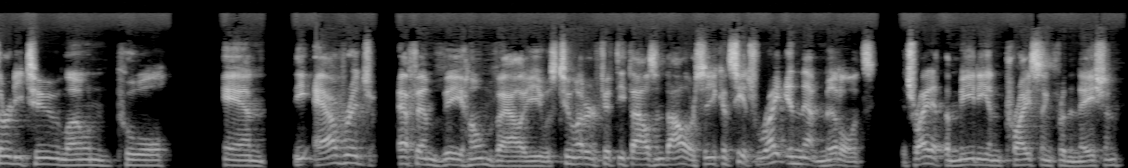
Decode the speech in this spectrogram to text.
32 loan pool. And the average FMV home value was $250,000. So you can see it's right in that middle. It's, it's right at the median pricing for the nation.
